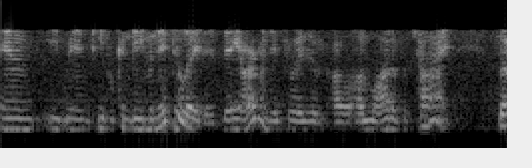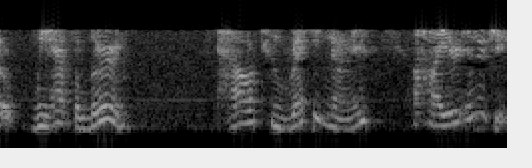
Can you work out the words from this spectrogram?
And, and people can be manipulated. They are manipulated a, a lot of the time. So we have to learn how to recognize a higher energy,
